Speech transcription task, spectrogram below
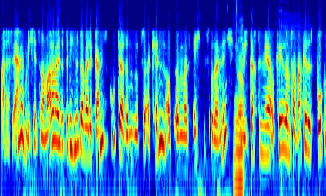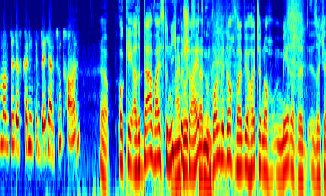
Ah, das ärgert mich jetzt. Normalerweise bin ich mittlerweile ganz gut darin, so zu erkennen, ob irgendwas echt ist oder nicht. Ja. Und ich dachte mir, okay, so ein verwackeltes Pokémon-Bild, das kann ich dem Dächern zutrauen. Ja, okay, also da weißt du nicht gut, Bescheid. dann- Wollen wir doch, weil wir heute noch mehrere solche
